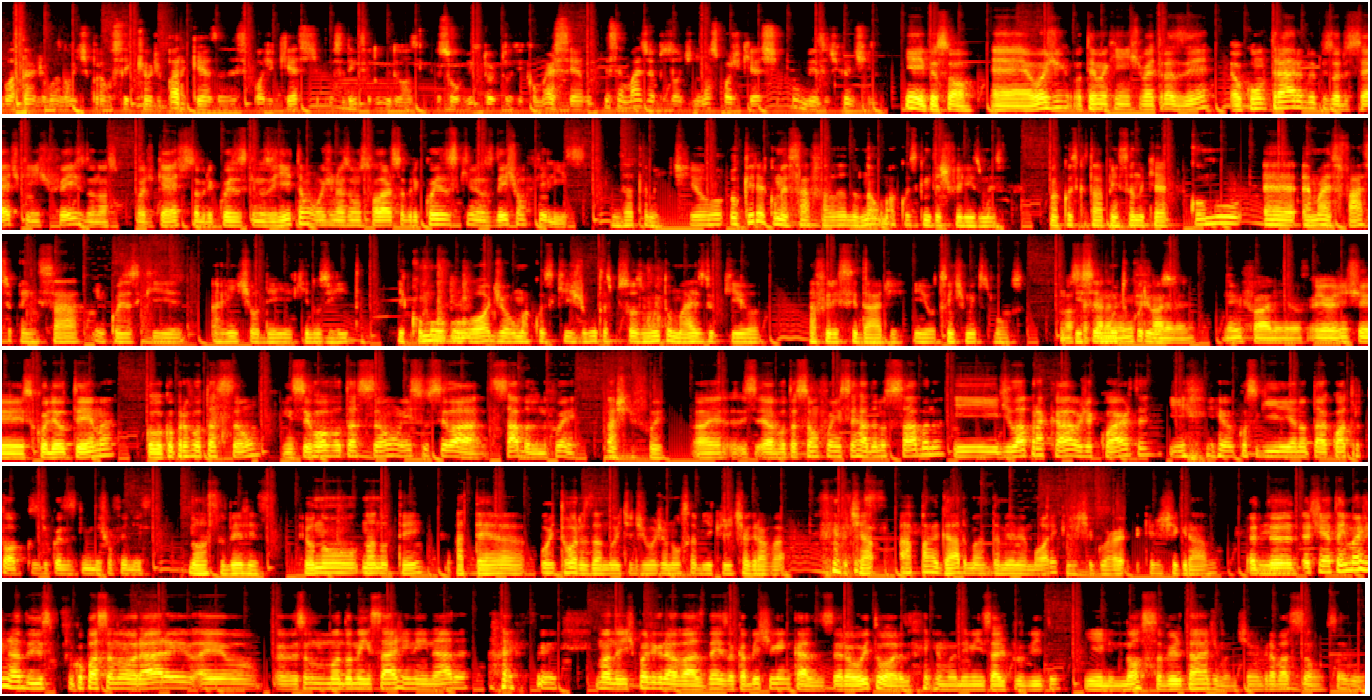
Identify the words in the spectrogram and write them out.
boa tarde, boa noite para você que é de paraquedas nesse podcast de procedência duvidosa. Eu sou o Victor, tô aqui com o Marcelo. Esse é mais um episódio do nosso podcast, o Mesa de Cantina. E aí, pessoal? É, hoje o tema que a gente vai trazer é o contrário do episódio 7 que a gente fez do nosso podcast sobre coisas que nos irritam. Hoje nós vamos falar sobre coisas que nos deixam felizes. Exatamente. Eu, eu queria começar falando não uma coisa que me deixa feliz, mas uma coisa que eu tava pensando que é como é, é mais fácil pensar em coisas que a gente odeia, que nos irritam. E como o ódio é uma coisa que junta as pessoas muito mais do que a felicidade e outros sentimentos bons. Nossa, Isso é cara, muito nem me curioso. Fale, velho. Nem me fale. Eu- a gente escolheu o tema, colocou pra votação, encerrou a votação, isso, sei lá, sábado, não foi? Acho que foi. A, a votação foi encerrada no sábado e de lá pra cá, hoje é quarta, e eu consegui anotar quatro tópicos de coisas que me deixam feliz. Nossa, beleza. Eu não, não anotei. Até 8 horas da noite de hoje eu não sabia que a gente ia gravar. Eu tinha apagado uma- da minha memória que a gente guarda, que a gente grava. Eu, eu- eu tinha até imaginado isso. Ficou passando o horário, aí, aí eu, aí você não mandou mensagem nem nada. Aí fui, mano, a gente pode gravar às 10? Eu acabei de chegar em casa, isso era 8 horas. Eu mandei mensagem pro Vitor e ele, nossa, verdade, mano, tinha gravação, sabe?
